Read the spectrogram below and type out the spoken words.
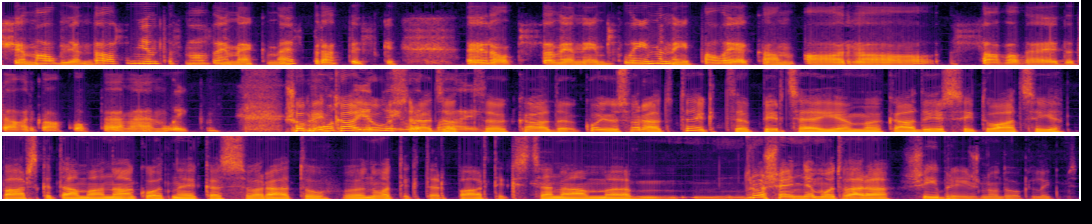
šiem augļiem dārziņiem, tas nozīmē, ka mēs praktiski Eiropas Savienības līmenī paliekam ar sava veida dārgāko PVN likmi. Šobrīd, Mūsu kā jūs redzat, kāda, ko jūs varētu teikt pircējiem, kāda ir situācija pārskatāmā nākotnē, kas varētu notikt ar pārtikas cenām, droši vien ņemot vērā šī brīža nodokļu likmes?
